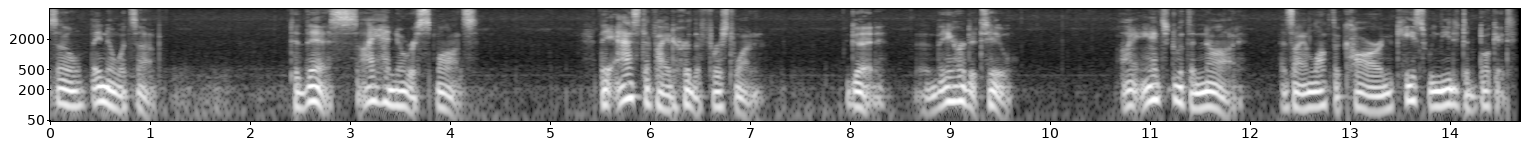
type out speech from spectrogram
so they know what's up. To this, I had no response. They asked if I had heard the first one. Good, they heard it too. I answered with a nod as I unlocked the car in case we needed to book it.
